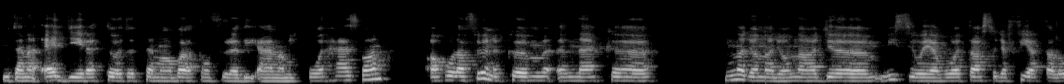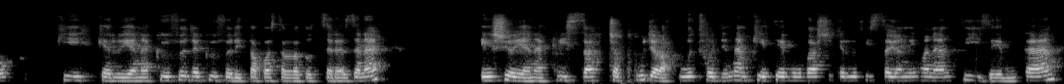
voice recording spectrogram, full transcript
utána egy évet töltöttem a Balatonfüredi Állami Kórházban, ahol a főnökömnek nagyon-nagyon nagy missziója volt az, hogy a fiatalok kikerüljenek külföldre, külföldi tapasztalatot szerezzenek, és jöjjenek vissza. Csak úgy alakult, hogy nem két év múlva sikerült visszajönni, hanem tíz év után.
